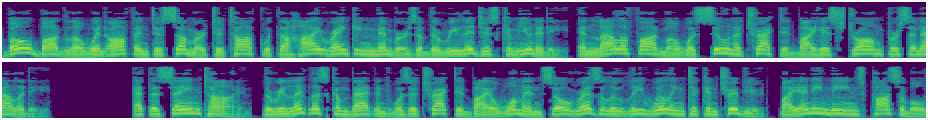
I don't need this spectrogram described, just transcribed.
Bou Baghla went often to Soumer to talk with the high-ranking members of the religious community, and Lalla Fatma was soon attracted by his strong personality. At the same time, the relentless combatant was attracted by a woman so resolutely willing to contribute, by any means possible,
